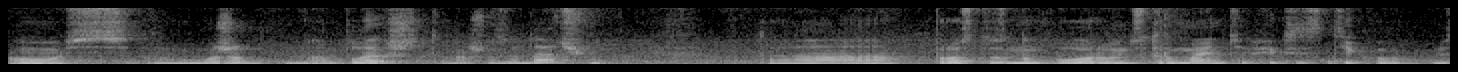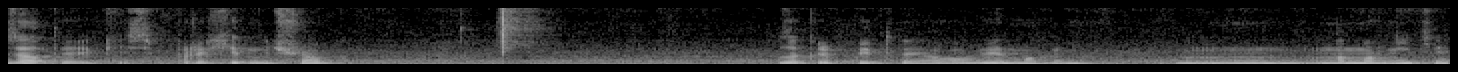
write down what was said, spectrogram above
Ось. Можемо облегшити нашу задачу. Та просто з набору інструментів фіксістіку взяти якийсь перехідничок, закріпити його, він магніт, на магніті,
